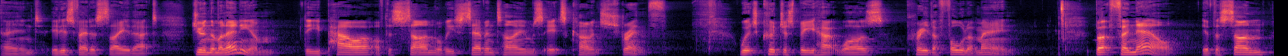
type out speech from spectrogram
And it is fair to say that during the millennium, the power of the sun will be seven times its current strength, which could just be how it was pre the fall of man. But for now, if the sun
